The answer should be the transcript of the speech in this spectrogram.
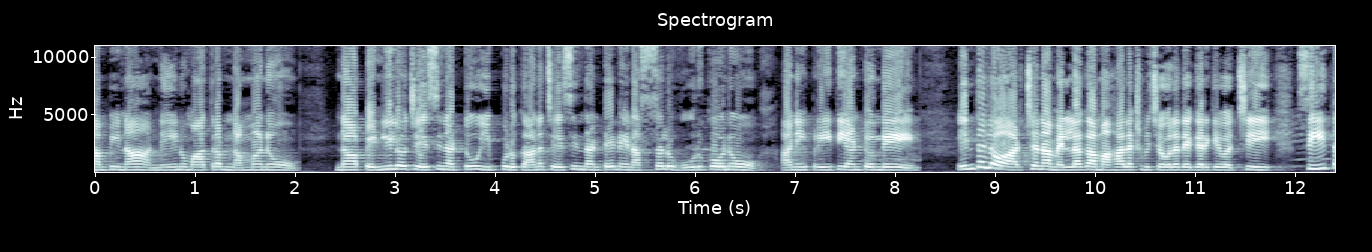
నమ్మినా నేను మాత్రం నమ్మను. నా పెళ్ళిలో చేసినట్టు ఇప్పుడు కాన చేసిందంటే నేను అస్సలు ఊరుకోను అని ప్రీతి అంటుంది. ఇంతలో అర్చన మెల్లగా మహాలక్ష్మి చెవుల దగ్గరికి వచ్చి సీత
